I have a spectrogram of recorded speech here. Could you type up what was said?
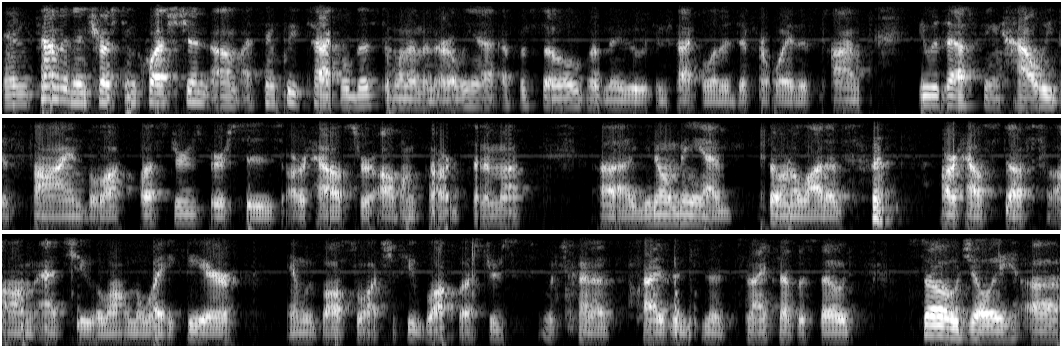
and kind of an interesting question. Um, I think we tackled this in one of an earlier episode, but maybe we can tackle it a different way this time. He was asking how we define blockbusters versus art house or avant-garde cinema. Uh, you know me, I've thrown a lot of art house stuff um, at you along the way here, and we've also watched a few blockbusters, which kind of ties into tonight's episode. So, Joey, uh,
